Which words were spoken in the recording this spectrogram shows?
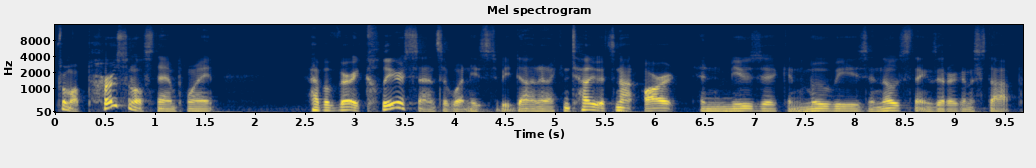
from a personal standpoint, have a very clear sense of what needs to be done. And I can tell you it's not art and music and movies and those things that are going to stop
